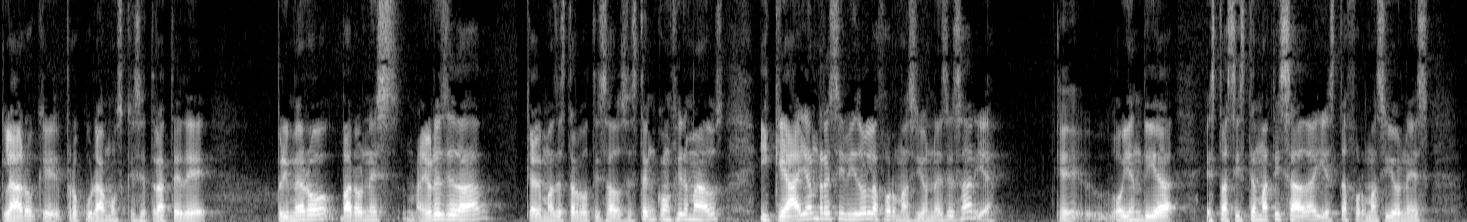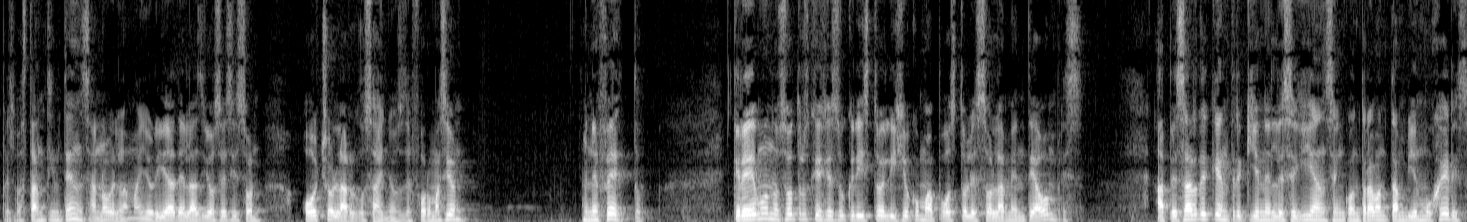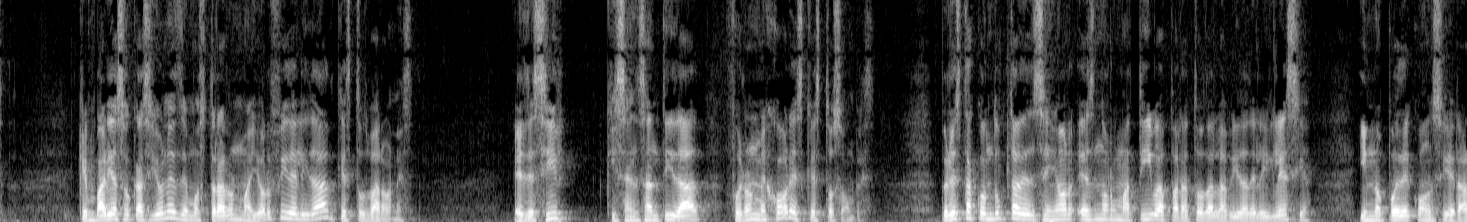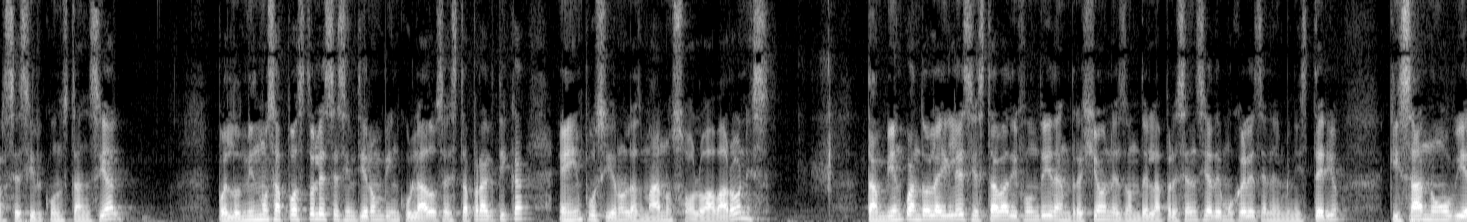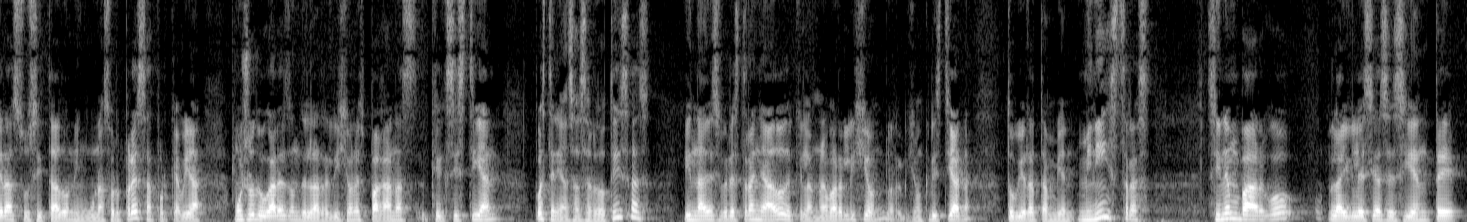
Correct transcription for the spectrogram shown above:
Claro que procuramos que se trate de, primero, varones mayores de edad, que además de estar bautizados estén confirmados y que hayan recibido la formación necesaria, que hoy en día está sistematizada y esta formación es pues bastante intensa, ¿no? En la mayoría de las diócesis son ocho largos años de formación. En efecto, Creemos nosotros que Jesucristo eligió como apóstoles solamente a hombres, a pesar de que entre quienes le seguían se encontraban también mujeres, que en varias ocasiones demostraron mayor fidelidad que estos varones. Es decir, quizá en santidad fueron mejores que estos hombres. Pero esta conducta del Señor es normativa para toda la vida de la Iglesia y no puede considerarse circunstancial, pues los mismos apóstoles se sintieron vinculados a esta práctica e impusieron las manos solo a varones. También cuando la iglesia estaba difundida en regiones donde la presencia de mujeres en el ministerio quizá no hubiera suscitado ninguna sorpresa, porque había muchos lugares donde las religiones paganas que existían, pues tenían sacerdotisas, y nadie se hubiera extrañado de que la nueva religión, la religión cristiana, tuviera también ministras. Sin embargo, la iglesia se siente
